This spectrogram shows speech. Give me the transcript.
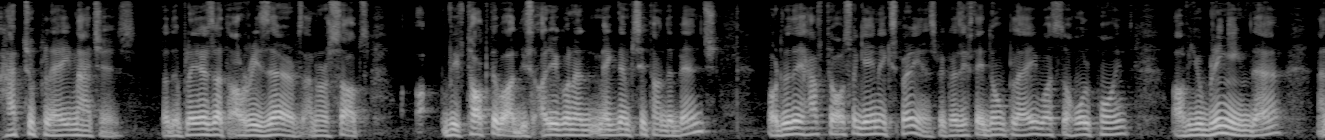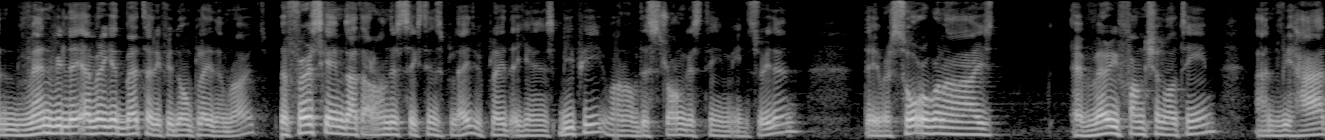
had to play matches. So the players that are reserves and are subs, uh, we've talked about this. Are you going to make them sit on the bench? Or do they have to also gain experience? Because if they don't play, what's the whole point of you bringing them and when will they ever get better if you don't play them, right? The first game that our under 16s played, we played against BP, one of the strongest team in Sweden. They were so organized, a very functional team, and we had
